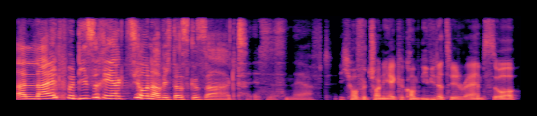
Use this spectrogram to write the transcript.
Allein für diese Reaktion habe ich das gesagt. Es ist nervt. Ich hoffe, Johnny Hacker kommt nie wieder zu den Rams. So.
